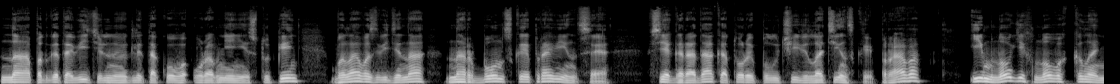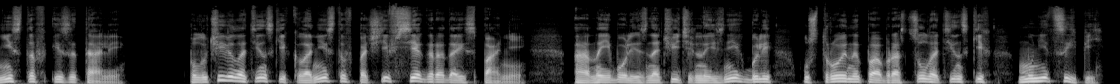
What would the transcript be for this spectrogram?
На подготовительную для такого уравнения ступень была возведена Нарбонская провинция, все города, которые получили латинское право, и многих новых колонистов из Италии. Получили латинских колонистов почти все города Испании, а наиболее значительные из них были устроены по образцу латинских муниципий.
